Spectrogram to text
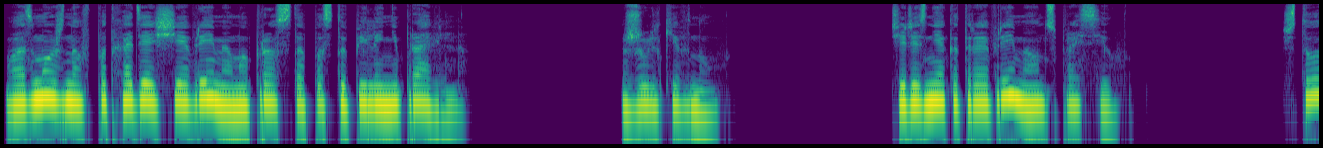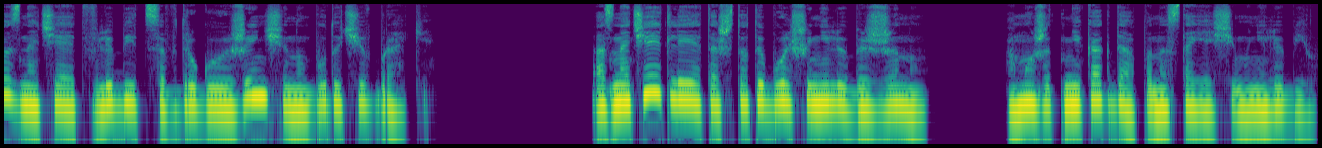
Возможно, в подходящее время мы просто поступили неправильно. Жуль кивнул. Через некоторое время он спросил. Что означает влюбиться в другую женщину, будучи в браке? Означает ли это, что ты больше не любишь жену? А может, никогда по-настоящему не любил?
